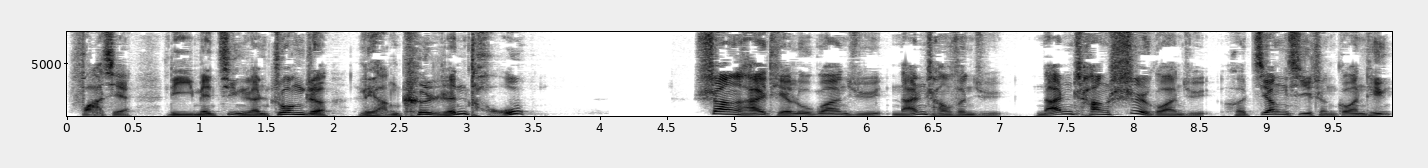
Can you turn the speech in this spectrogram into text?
发现里面竟然装着两颗人头。上海铁路公安局南昌分局、南昌市公安局和江西省公安厅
